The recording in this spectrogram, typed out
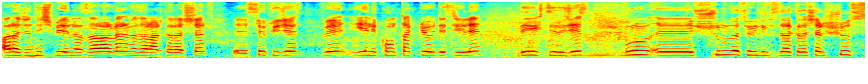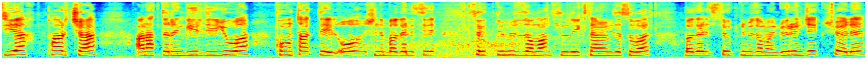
aracın hiçbir yerine zarar vermeden arkadaşlar e, sökeceğiz ve yeni kontak gövdesiyle değiştireceğiz. Bunun e, şunu da söyleyeyim size arkadaşlar şu siyah parça anahtarın girdiği yuva kontak değil. O şimdi bagalisi söktüğümüz zaman şurada iki tane vidası var. Bagalisi söktüğümüz zaman görünecek. Şöyle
